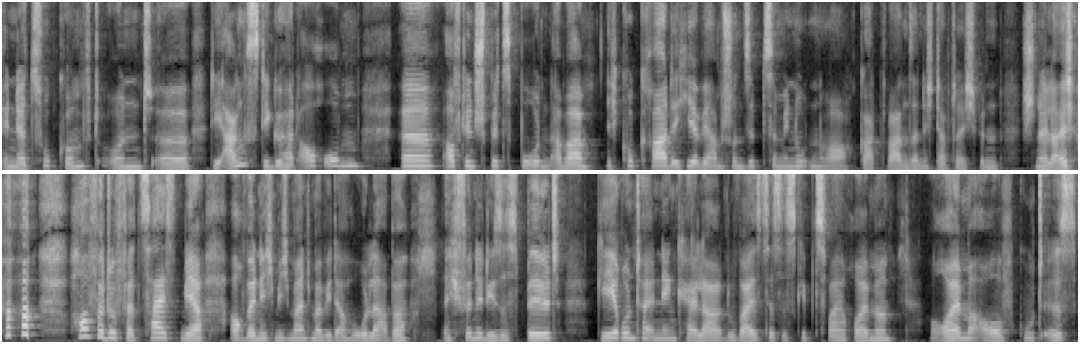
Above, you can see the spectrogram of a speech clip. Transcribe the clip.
in der Zukunft. Und äh, die Angst, die gehört auch oben äh, auf den Spitzboden. Aber ich gucke gerade hier, wir haben schon 17 Minuten. Oh Gott, Wahnsinn. Ich dachte, ich bin schneller. Ich hoffe, du verzeihst mir, auch wenn ich mich manchmal wiederhole. Aber ich finde dieses Bild, geh runter in den Keller. Du weißt es, es gibt zwei Räume. Räume auf, gut ist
